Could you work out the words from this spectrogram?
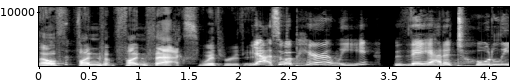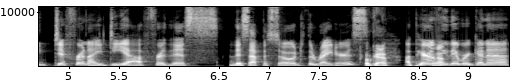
oh, fun fun facts with Ruthie. Yeah, so apparently they had a totally different idea for this this episode, the writers. Okay. Apparently they were going to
